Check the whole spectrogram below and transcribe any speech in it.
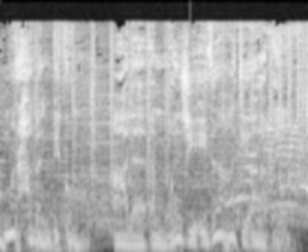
مرحبا بكم على أمواج إذاعة أرابيل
